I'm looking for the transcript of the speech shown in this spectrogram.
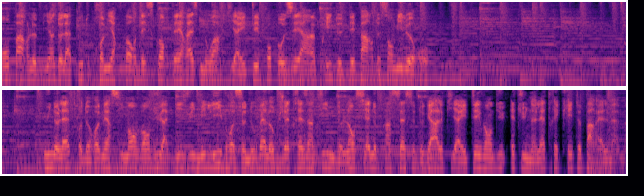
On parle bien de la toute première Ford Escort RS noire qui a été proposée à un prix de départ de 100 000 euros. Une lettre de remerciement vendue à 18 000 livres Ce nouvel objet très intime de l'ancienne princesse de Galles qui a été vendu est une lettre écrite par elle-même.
